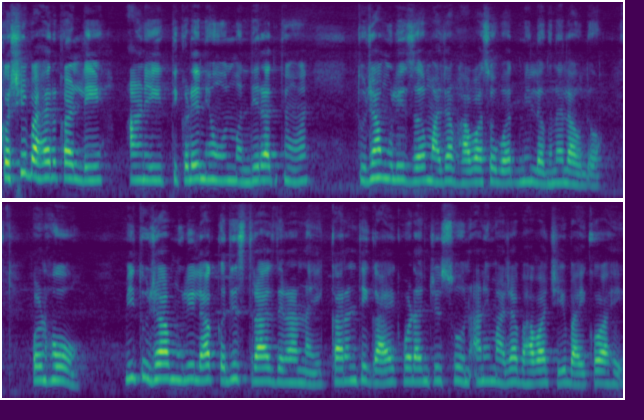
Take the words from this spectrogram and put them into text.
कशी बाहेर काढली? आणि तिकडे नेऊन मंदिरात नेऊन तुझ्या मुलीचं माझ्या भावासोबत मी लग्न लावलं. पण हो मी तुझ्या मुलीला कधीच त्रास देणार नाही कारण ती गायकवाडांची सून आणि माझ्या भावाची बायको आहे.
